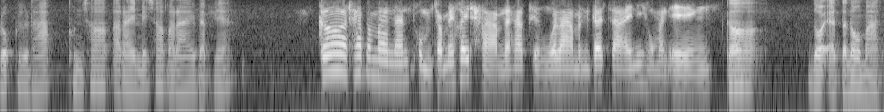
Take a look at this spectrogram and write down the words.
รุกหรือรับ คุณชอบอะไรไม่ชอบอะไรแบบเนี้ย ก็ถ้าประมาณนั้นผมจะไม่ค่อยถามนะครับ ถึงเวลามันก็จะไอ้นี่ของมันเอง ก็ โดยอัตโนมัติ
